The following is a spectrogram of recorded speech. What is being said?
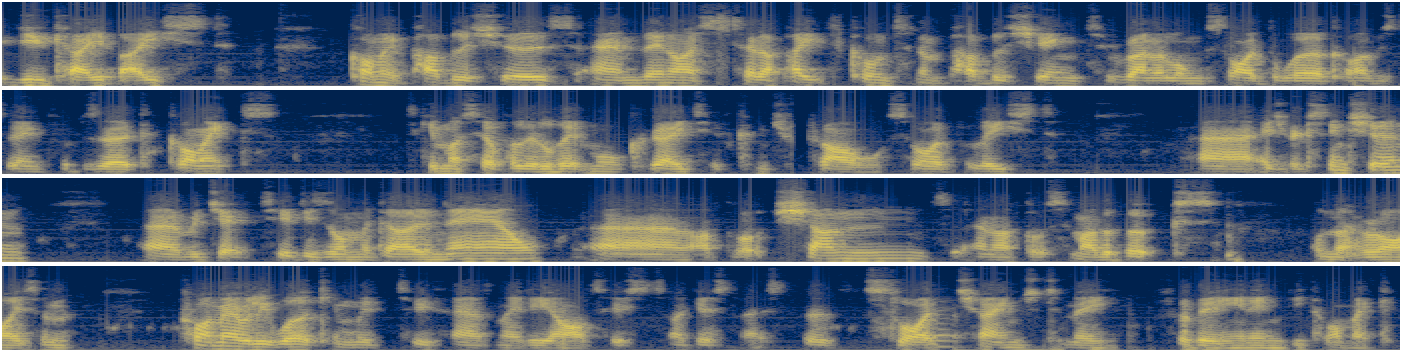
UK uh, based comic publishers, and then I set up Eighth Continent Publishing to run alongside the work I was doing for Berserker Comics to give myself a little bit more creative control. So I've released uh, Edge of Extinction, uh, Rejected is on the go now. Uh, I've got Shunned, and I've got some other books on the horizon. Primarily working with 2000 AD artists. I guess that's the slight change to me for being an indie comic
